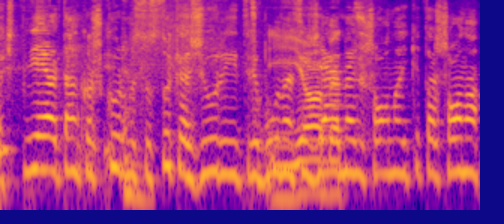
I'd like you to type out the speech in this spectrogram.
vaikštinėjo ten kažkur visus sukęs, žiūri į tribūną, į žemę, iš šono į kitą šoną.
